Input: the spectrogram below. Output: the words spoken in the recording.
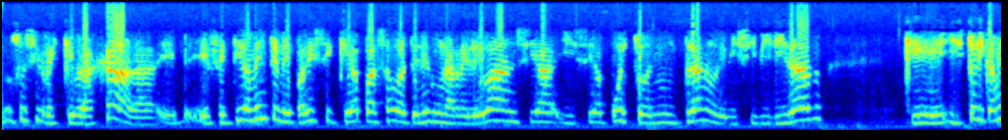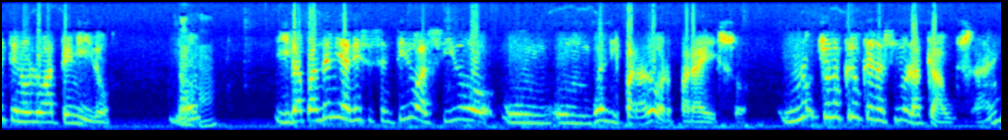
no sé si resquebrajada, e, efectivamente me parece que ha pasado a tener una relevancia y se ha puesto en un plano de visibilidad que históricamente no lo ha tenido, ¿no? Y la pandemia en ese sentido ha sido un, buen disparador para eso. No, yo no creo que haya sido la causa, ¿eh?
